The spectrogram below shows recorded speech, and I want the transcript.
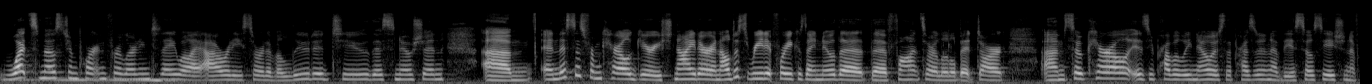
What's most important for learning today? Well, I already sort of alluded to this notion. Um, and this is from Carol Geary Schneider, and I'll just read it for you because I know the, the fonts are a little bit dark. Um, so Carol, as you probably know, is the president of the Association of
